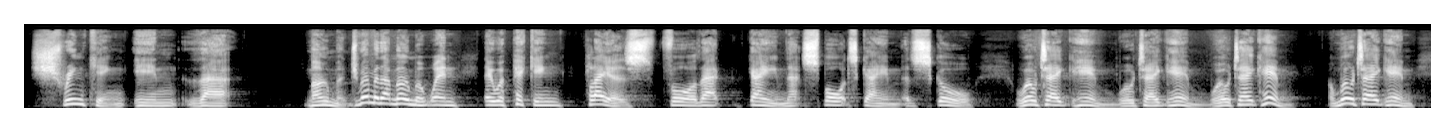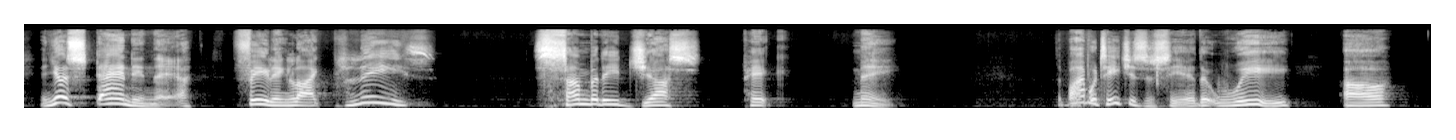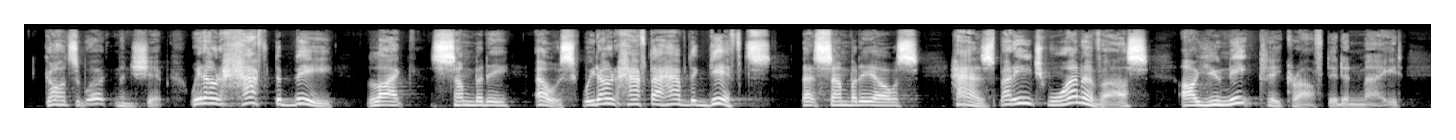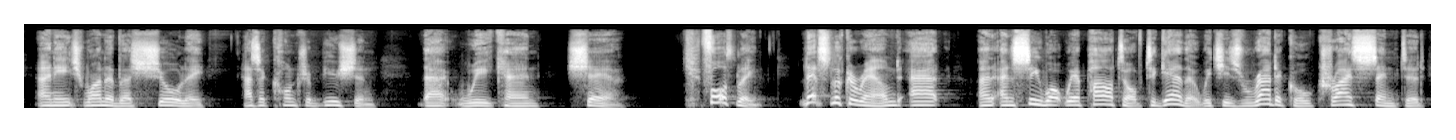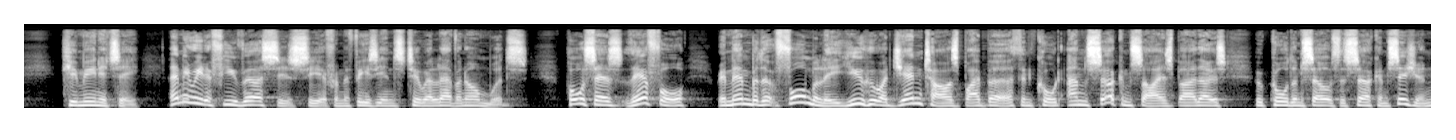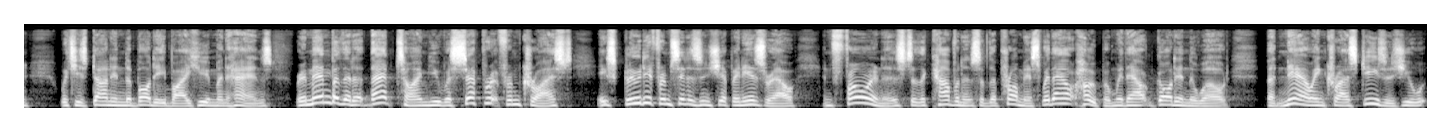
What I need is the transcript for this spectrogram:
shrinking in that moment. Do you remember that moment when they were picking players for that game, that sports game at school? We'll take him, we'll take him, we'll take him and we'll take him. And you're standing there feeling like, please, somebody just pick me. The Bible teaches us here that we are God's workmanship. We don't have to be like somebody else. We don't have to have the gifts that somebody else has. But each one of us are uniquely crafted and made and each one of us surely has a contribution that we can share. Fourthly, let's look around at and, and see what we're part of together, which is radical, Christ centered community. Let me read a few verses here from Ephesians 2:11 onwards. Paul says, Therefore, Remember that formerly you who are Gentiles by birth and called uncircumcised by those who call themselves the circumcision, which is done in the body by human hands, remember that at that time you were separate from Christ, excluded from citizenship in Israel, and foreigners to the covenants of the promise, without hope and without God in the world. But now in Christ Jesus, you,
